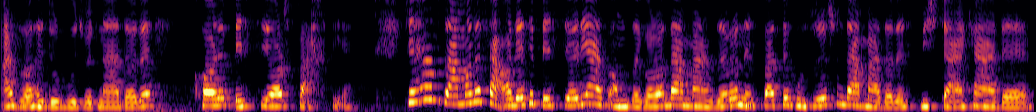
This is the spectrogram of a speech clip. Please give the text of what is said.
از راه دور وجود نداره کار بسیار سختیه. که هم زمان فعالیت بسیاری از آموزگاران در منزل را نسبت به حضورشون در مدارس بیشتر کرده.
